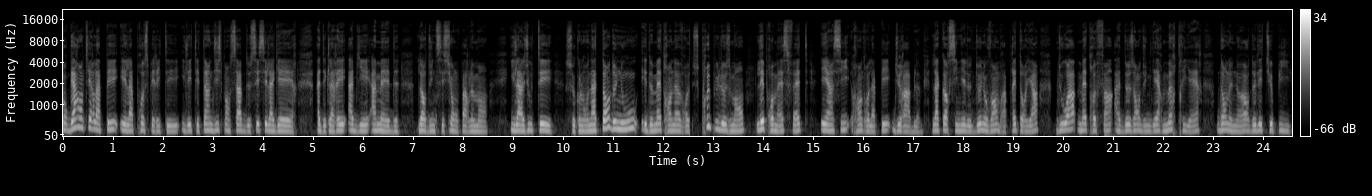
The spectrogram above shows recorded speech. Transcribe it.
Pour garantir la paix et la prospérité, il était indispensable de cesser la guerre, a déclaré Abiy Ahmed lors d'une session au Parlement. Il a ajouté Ce que l'on attend de nous est de mettre en œuvre scrupuleusement les promesses faites et ainsi rendre la paix durable. L'accord signé le 2 novembre à Pretoria doit mettre fin à deux ans d'une guerre meurtrière dans le nord de l'Éthiopie.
